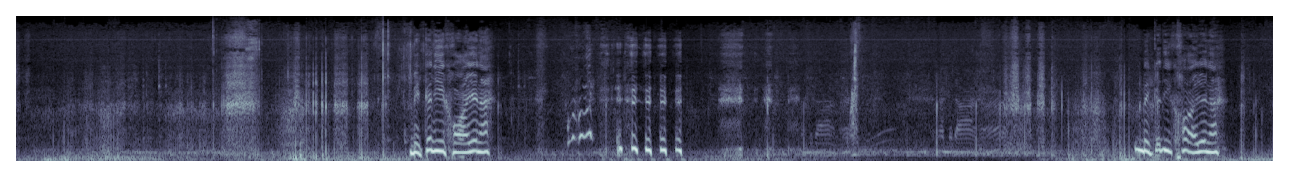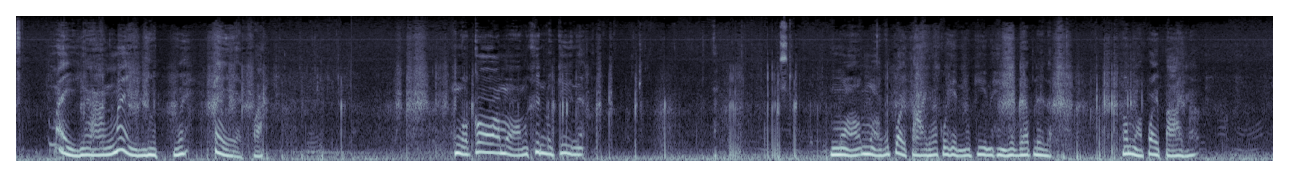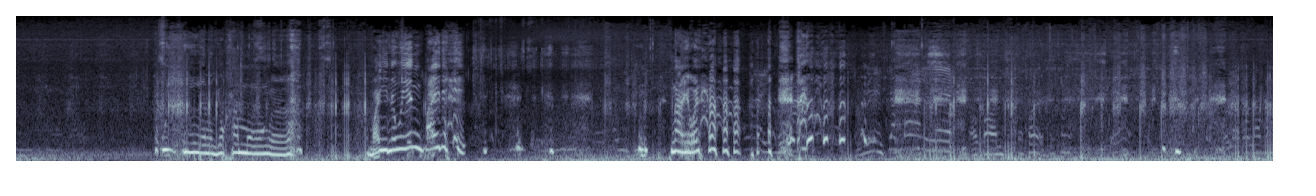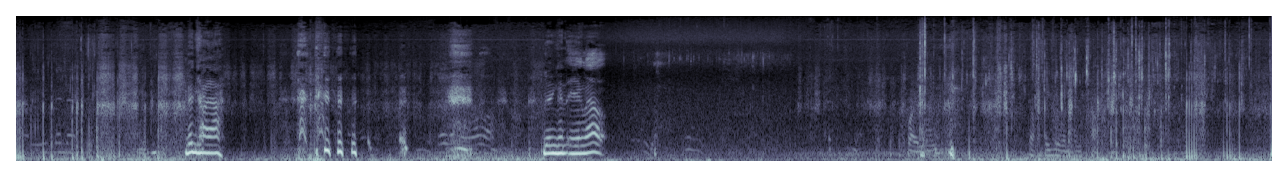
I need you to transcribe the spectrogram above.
บิดก็ดีคอยด้วยนะเบ็ดก็ดีคอยด้วยนะ ไม่งางไม่หลุดเว้ยแปลกว่ะ หัวกอหมอมันขึ้นเมื่อกี้เนี่ย หมอหมอกูปล่อยปลายแล้วกูเห็นเมื่อกี้เนี่ยเห็นแวบๆเลยแหละว่าหมอปล่อยปลายแล้ว อุ้ยนี่อะไรยกข้ามมองเหรอไปนะวินไปดิไหนวะเนี่ยจับบ้านเลยเอาก่อนค่อยเล่นใครอะเล่นกันเองแล้วปล่อยมันจับไปโยนบนเขา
